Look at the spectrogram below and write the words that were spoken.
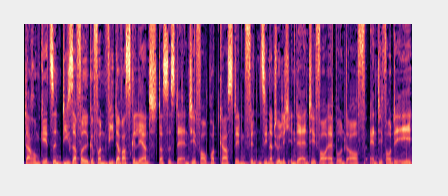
Darum geht es in dieser Folge von Wieder was gelernt. Das ist der NTV-Podcast, den finden Sie natürlich in der NTV-App und auf ntv.de,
